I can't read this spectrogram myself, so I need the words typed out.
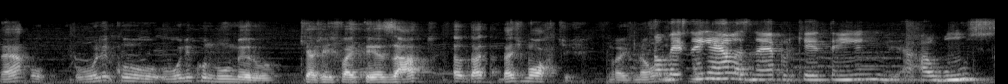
Né, o, o, único, o único número que a gente vai ter exato é o da, das mortes. Mas não... Talvez nem elas, né? Porque tem alguns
